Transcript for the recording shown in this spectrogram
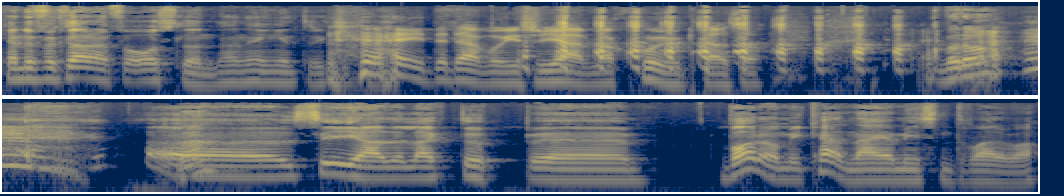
Kan du förklara för Åslund? Han hänger inte riktigt Nej, det där var ju så jävla sjukt alltså. Vadå? uh, Sia hade lagt upp, uh, var det om Icardi? Nej jag minns inte vad det var.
